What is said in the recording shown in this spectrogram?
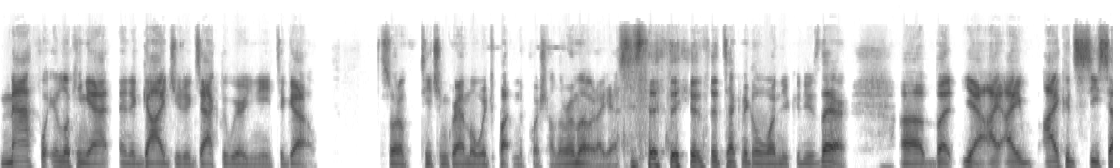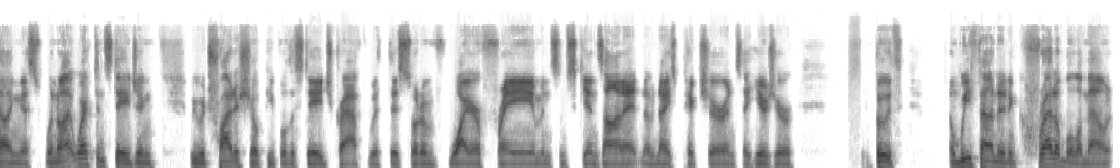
map what you're looking at and guide you to exactly where you need to go. Sort of teaching grandma which button to push on the remote, I guess, is the, the, the technical one you could use there. Uh, but yeah, I, I, I could see selling this. When I worked in staging, we would try to show people the stagecraft with this sort of wire frame and some skins on it and a nice picture and say, here's your booth and we found an incredible amount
